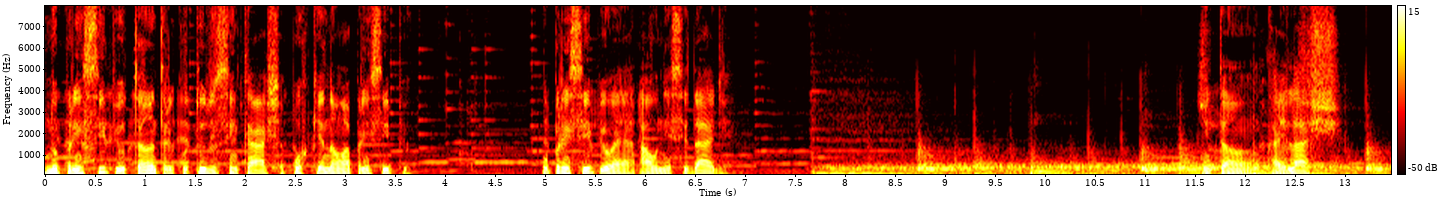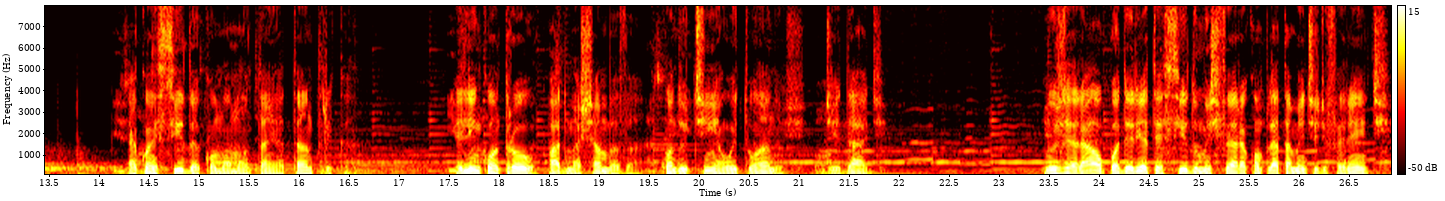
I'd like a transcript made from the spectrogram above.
No princípio tântrico, tudo se encaixa porque não há princípio. O princípio é a unicidade. Então, Kailash é conhecida como a montanha tântrica. Ele encontrou Padmashambhava quando tinha oito anos de idade. No geral, poderia ter sido uma esfera completamente diferente,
